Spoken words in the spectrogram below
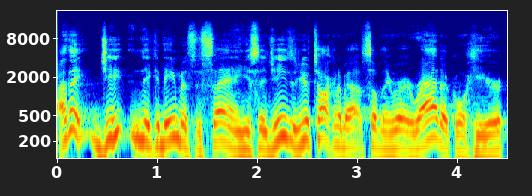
I think G- Nicodemus is saying, he said, Jesus, you're talking about something very radical here.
